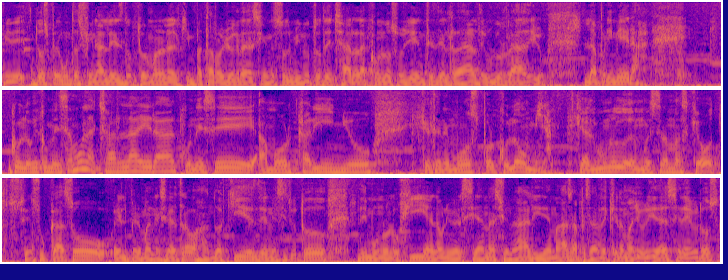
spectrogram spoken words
Mire, dos preguntas finales, doctor Manuel Elkin Patarroyo, agradeciendo estos minutos de charla con los oyentes del radar de Blue Radio. La primera, con lo que comenzamos la charla era con ese amor, cariño que tenemos por Colombia, que algunos lo demuestran más que otros. En su caso, el permanecer trabajando aquí desde el Instituto de Inmunología, en la Universidad Nacional y demás, a pesar de que la mayoría de cerebros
